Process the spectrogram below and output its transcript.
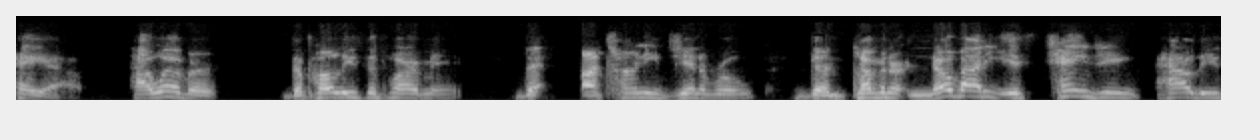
payout. However, the police department, the attorney general, the governor, nobody is changing how these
